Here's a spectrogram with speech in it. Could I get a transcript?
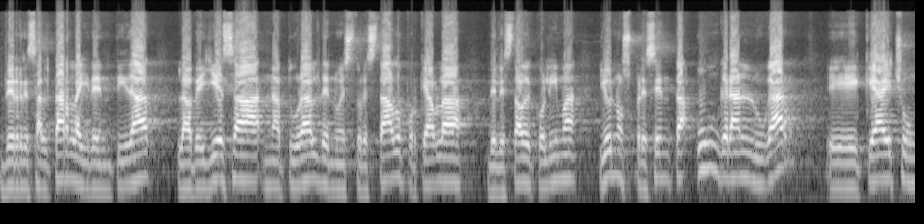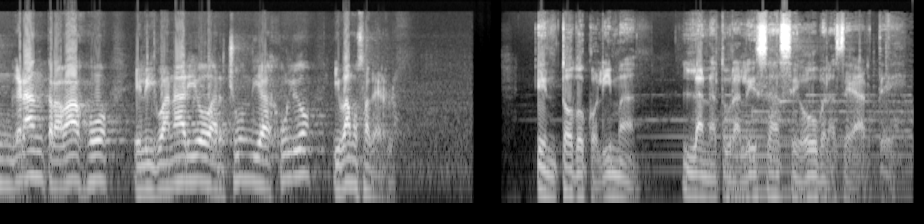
de resaltar la identidad, la belleza natural de nuestro estado, porque habla del estado de Colima y hoy nos presenta un gran lugar que ha hecho un gran trabajo el iguanario Archundia, Julio, y vamos a verlo. En todo Colima, la naturaleza hace obras de arte.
